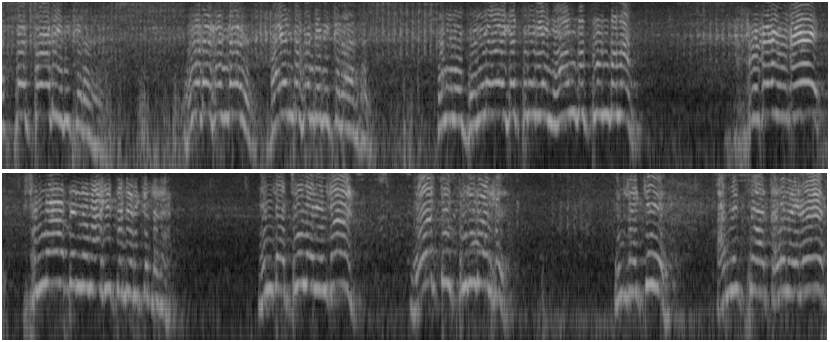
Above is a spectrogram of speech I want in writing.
அச்சத்தோடு இருக்கிறது. ஊடகங்கள் பயந்து கொண்டிருக்கிறார்கள். எனவே ஜனநாயகத்தினுடைய நான்கு தூண்களும் சுகையிலே சின்னாபின்னமாகிக் கொண்டிருக்கின்றன. இந்த சூழலில்தான் ஓட்டு திருடர்கள் இன்றைக்கு அமித்ஷா தலைமையில்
